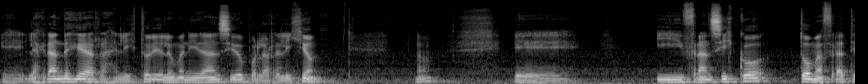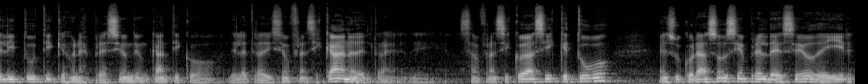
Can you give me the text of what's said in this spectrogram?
eh, las grandes guerras en la historia de la humanidad han sido por la religión. Eh, y Francisco toma Fratelli Tutti, que es una expresión de un cántico de la tradición franciscana, de San Francisco de Asís, que tuvo en su corazón siempre el deseo de ir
